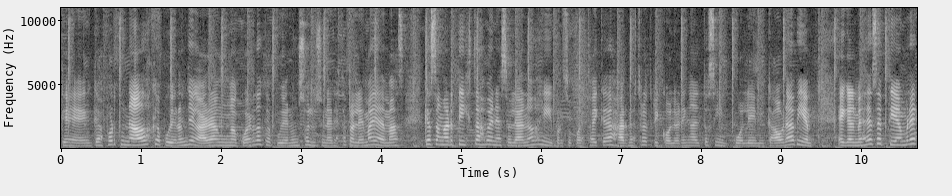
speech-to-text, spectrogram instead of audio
qué afortunados que pudieron llegar a un acuerdo, que pudieron solucionar este problema y además que son artistas venezolanos y por supuesto hay que dejar nuestro tricolor en alto sin polémica. Ahora bien, en el mes de septiembre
